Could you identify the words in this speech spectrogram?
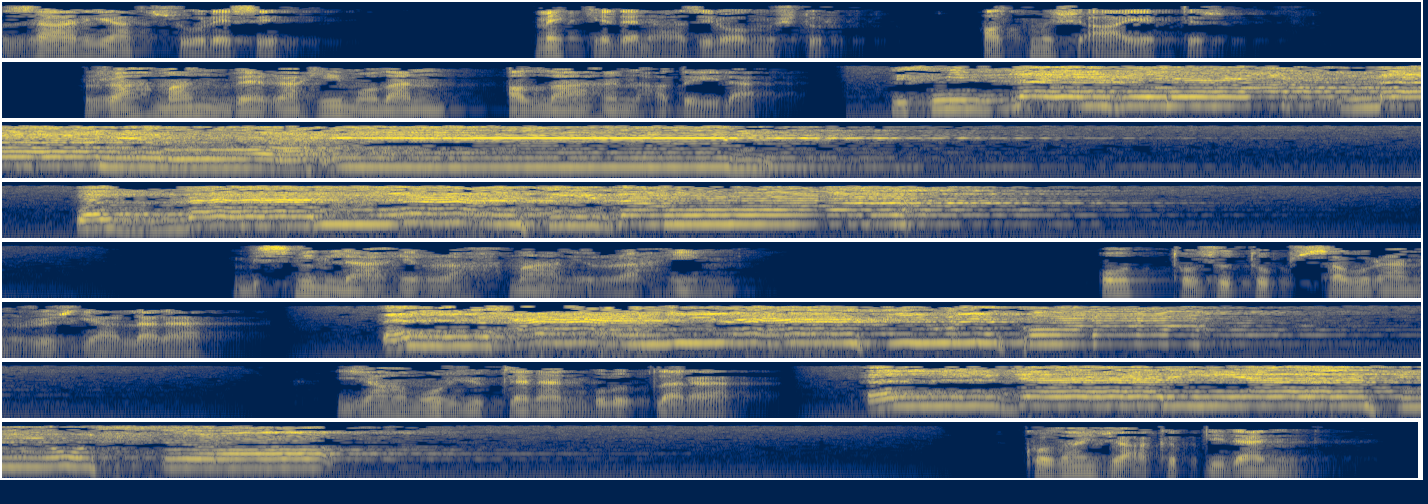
Zariyat suresi Mekke'de nazil olmuştur. 60 ayettir. Rahman ve Rahim olan Allah'ın adıyla. Bismillahirrahmanirrahim. Bismillahirrahmanirrahim. O tozutup savuran rüzgarlara, yağmur yüklenen bulutlara, kolayca akıp giden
